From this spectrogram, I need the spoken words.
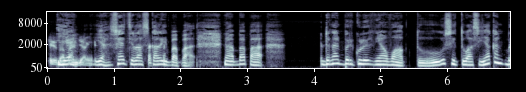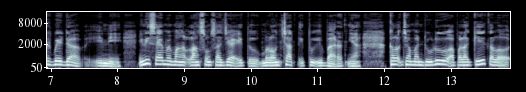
cerita ya, panjangnya. ya, saya jelas sekali Bapak. Nah, Bapak, dengan bergulirnya waktu, situasinya kan berbeda ini. Ini saya memang langsung saja itu meloncat itu ibaratnya. Kalau zaman dulu, apalagi kalau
